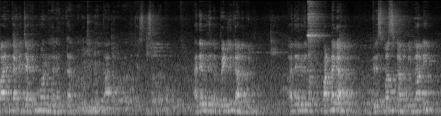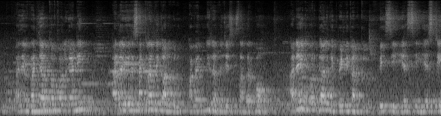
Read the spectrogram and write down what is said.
వారి కానీ జగన్మోహన్ గారి అధికారంలో వచ్చిన దాన్ని కూడా రద్దు చేసిన సందర్భం. అదేవిధంగా పెళ్ళి కానుకలు అదేవిధంగా పండగ క్రిస్మస్ కానుకలు కానీ అదే రంజాన్ తోఫాలు కానీ అదే సంక్రాంతి కానుకలు అవన్నీ రద్దు చేసిన సందర్భం. అనేక వర్గాలకి పెళ్ళి కానుకలు బీసీ ఎస్సీ ఎస్టీ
